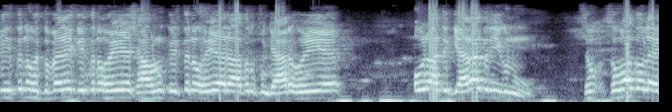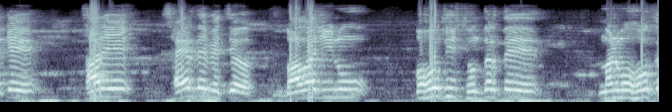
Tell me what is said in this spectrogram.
ਕੀਰਤਨ ਹੋਏ, ਦੁਪਹਿਰੇ ਕੀਰਤਨ ਹੋਏ ਆ, ਸ਼ਾਮ ਨੂੰ ਕੀਰਤਨ ਹੋਏ ਆ, ਰਾਤ ਨੂੰ ਸੰਗਿਆਰ ਹੋਏ ਆ। ਔਰ ਅੱਜ 11 ਤਰੀਕ ਨੂੰ ਸਵੇਰ ਤੋਂ ਲੈ ਕੇ ਸਾਰੇ ਸ਼ਹਿਰ ਦੇ ਵਿੱਚ ਬਾਬਾ ਜੀ ਨੂੰ ਬਹੁਤ ਹੀ ਸੁੰਦਰ ਤੇ ਮਨਮੋਹਕ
